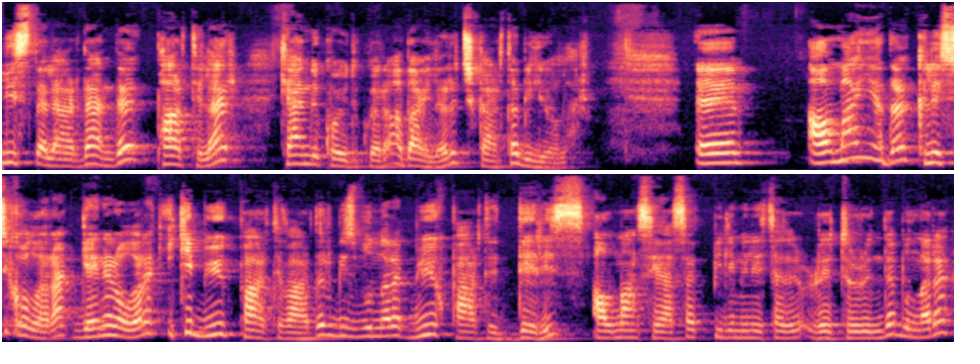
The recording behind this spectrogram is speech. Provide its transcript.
Listelerden de partiler kendi koydukları adayları çıkartabiliyorlar. Ee, Almanya'da klasik olarak, genel olarak iki büyük parti vardır. Biz bunlara büyük parti deriz. Alman siyaset bilimi literatüründe bunlara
